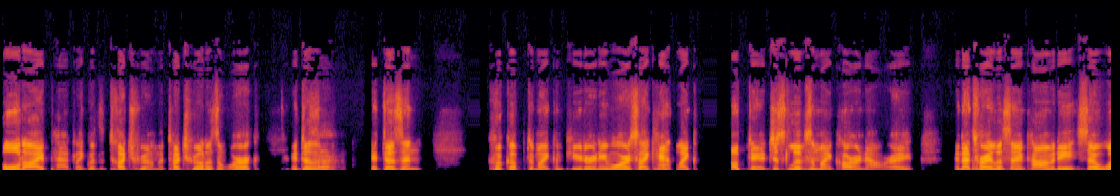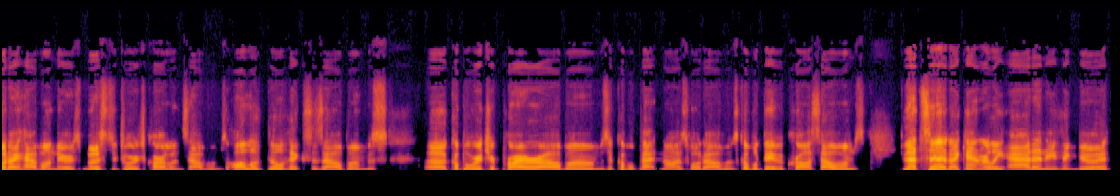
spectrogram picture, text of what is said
old iPod like with the touch wheel, and the touch wheel doesn't work. It doesn't. Huh. It doesn't hook up to my computer anymore, so I can't like update. It just lives in my car now, right? And that's where I listen to comedy. So what I have on there is most of George Carlin's albums, all of Bill Hicks's albums, uh, a couple Richard Pryor albums, a couple Patton Oswalt albums, a couple David Cross albums. That's it. I can't really add anything to it.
